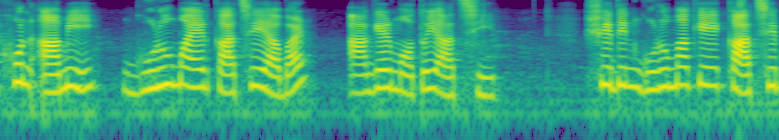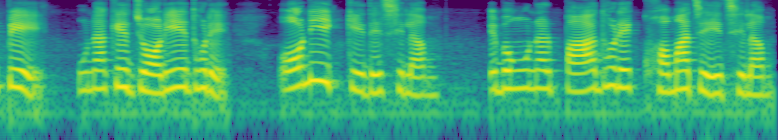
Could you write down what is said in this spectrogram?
এখন আমি গুরু মায়ের কাছে আবার আগের মতোই আছি। সেদিন গুরুমাকে কাছে পেয়ে উনাকে জড়িয়ে ধরে অনেক কেঁদেছিলাম এবং উনার পা ধরে ক্ষমা চেয়েছিলাম।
